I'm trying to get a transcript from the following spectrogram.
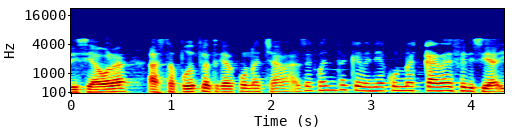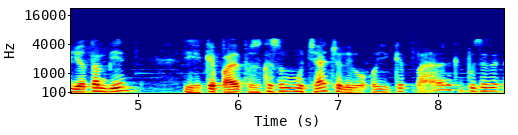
Dice ahora, hasta pude platicar con una chava, hace cuenta que venía con una cara de felicidad y yo también. Dije, qué padre, pues es que es un muchacho. Le digo, oye, qué padre que puse hacer.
